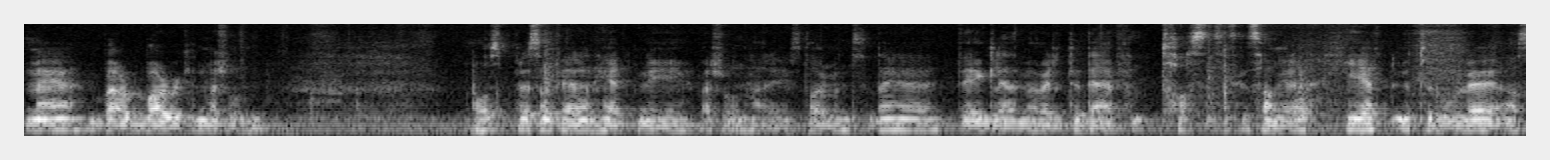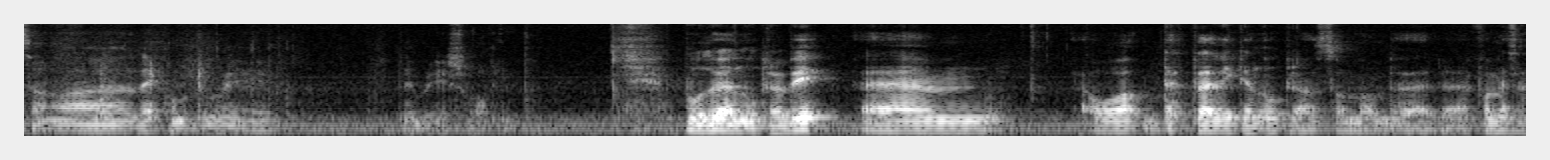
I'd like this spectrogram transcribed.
med Barbican-versjonen. Og presentere en helt ny versjon her i Stormen. Så det, det gleder jeg meg veldig til. Det er fantastiske sangere. Helt utrolig. Altså, og det kommer til å bli Det blir så fint. Bodø er en operaby. um, og dette er virkelig en opera som man bør eh, få med seg.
